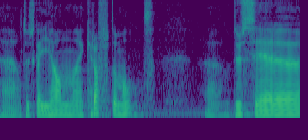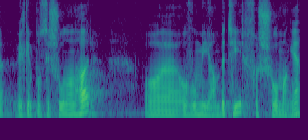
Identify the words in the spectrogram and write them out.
Eh, at du skal gi han eh, kraft og mot. Eh, du ser hvilken posisjon han har, og, og hvor mye han betyr for så mange.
